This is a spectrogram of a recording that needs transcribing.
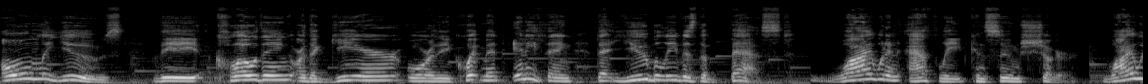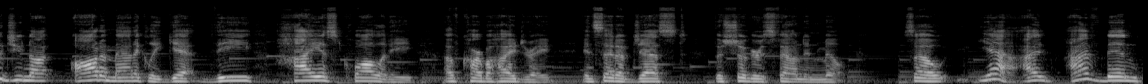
only use the clothing or the gear or the equipment, anything that you believe is the best, why would an athlete consume sugar? Why would you not automatically get the highest quality of carbohydrate instead of just the sugars found in milk? So yeah, I, I've been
